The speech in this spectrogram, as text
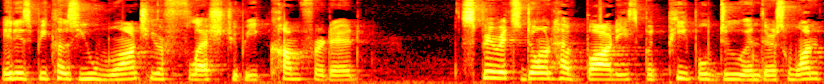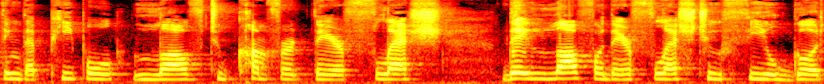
it is because you want your flesh to be comforted. Spirits don't have bodies, but people do. And there's one thing that people love to comfort their flesh they love for their flesh to feel good.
